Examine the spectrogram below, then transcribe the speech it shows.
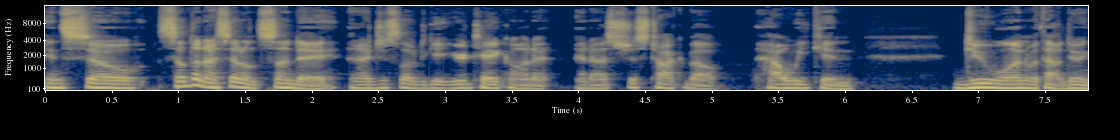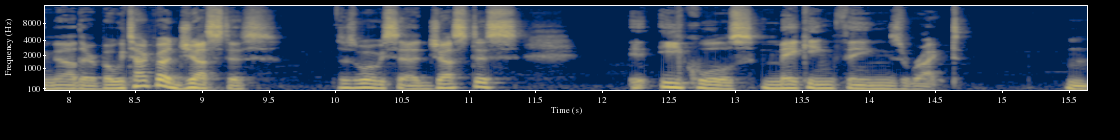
And so something I said on Sunday, and I just love to get your take on it, and us just talk about how we can do one without doing the other. But we talked about justice. This is what we said: justice it equals making things right, hmm.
